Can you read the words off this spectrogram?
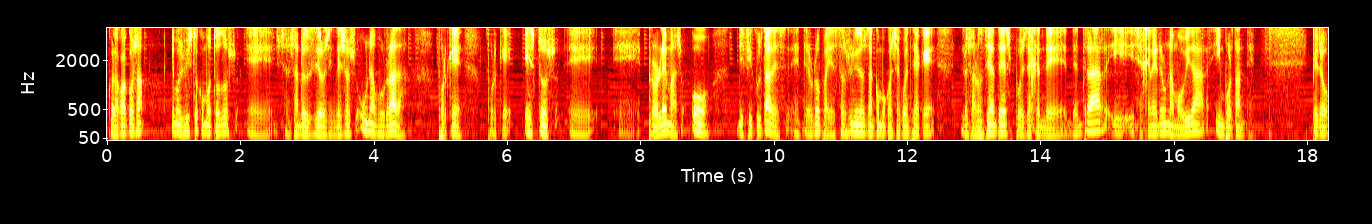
con la cual cosa hemos visto como todos eh, se nos han reducido los ingresos una burrada. ¿Por qué? Porque estos eh, eh, problemas o dificultades entre Europa y Estados Unidos dan como consecuencia que los anunciantes pues dejen de, entrar y, se genere una movida importante. Pero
